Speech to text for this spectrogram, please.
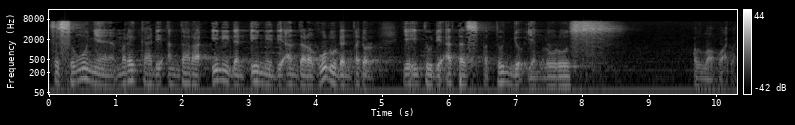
Sesungguhnya mereka di antara ini dan ini di antara hulu dan tadur yaitu di atas petunjuk yang lurus. Allahu akbar.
